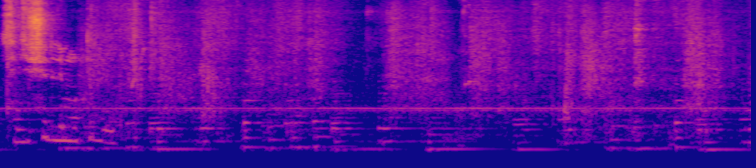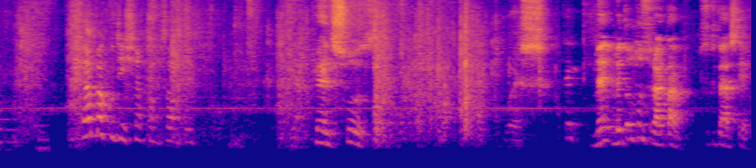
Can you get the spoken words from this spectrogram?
C'est du chute de les monter. coûté cher comme ça en fait. Il y a plein de choses. Wesh. Mets- Mettons tout sur la table, tout ce que tu as acheté.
